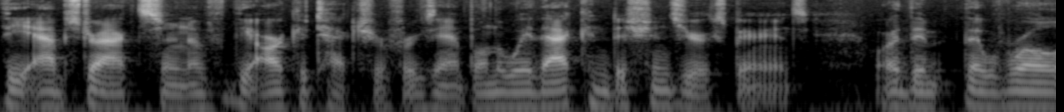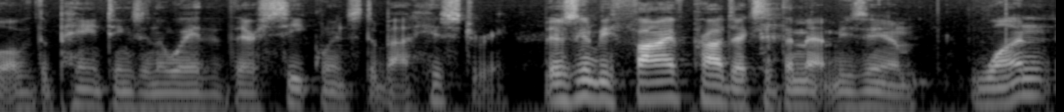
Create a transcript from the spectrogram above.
the abstraction of the architecture, for example, and the way that conditions your experience, or the, the role of the paintings and the way that they're sequenced about history. There's going to be five projects at the Met Museum. One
